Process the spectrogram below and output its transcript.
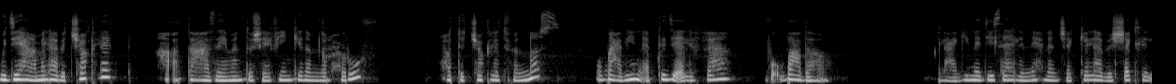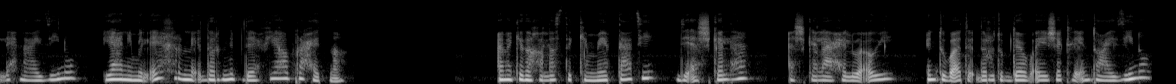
ودي هعملها بتشوكلت هقطعها زي ما أنتوا شايفين كده من الحروف أحط الشوكلت في النص وبعدين ابتدي ألفها فوق بعضها. العجينة دي سهل إن إحنا نشكلها بالشكل اللي إحنا عايزينه يعني من الآخر نقدر نبدع فيها براحتنا. أنا كده خلصت الكمية بتاعتي دي أشكالها أشكالها حلوة قوي أنتوا بقى تقدروا تبدعوا بأي شكل أنتوا عايزينه.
